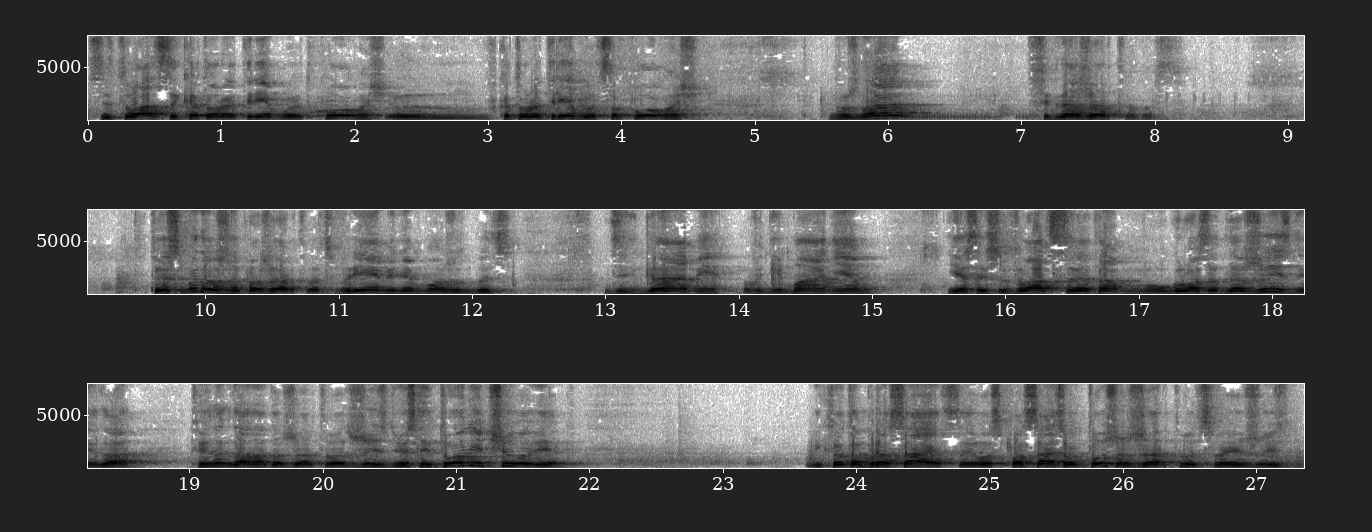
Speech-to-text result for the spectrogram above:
ситуации, которая требует помощь, э, в которой требуется помощь, нужна всегда жертвенность. То есть мы должны пожертвовать временем, может быть, деньгами, вниманием. Если ситуация там угроза для жизни, да, то иногда надо жертвовать жизнью. Если тонет человек, и кто-то бросается его спасать, он тоже жертвует своей жизнью.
